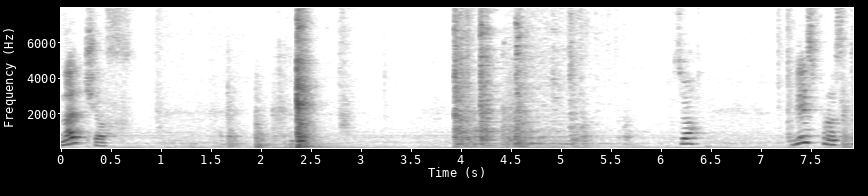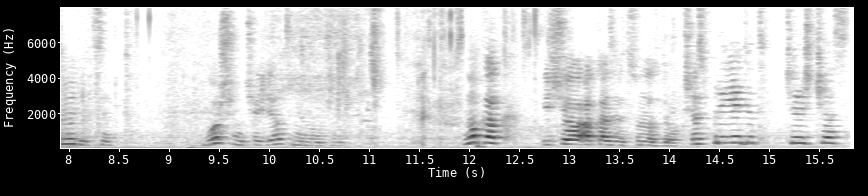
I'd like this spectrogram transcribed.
на час. Все. Весь простой рецепт. Больше ничего делать не нужно. Ну как, еще оказывается у нас друг сейчас приедет через час.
